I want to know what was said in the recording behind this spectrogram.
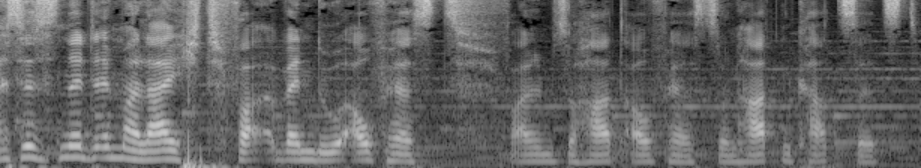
es ist nicht immer leicht, wenn du aufhörst, vor allem so hart aufhörst, so einen harten Cut setzt.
